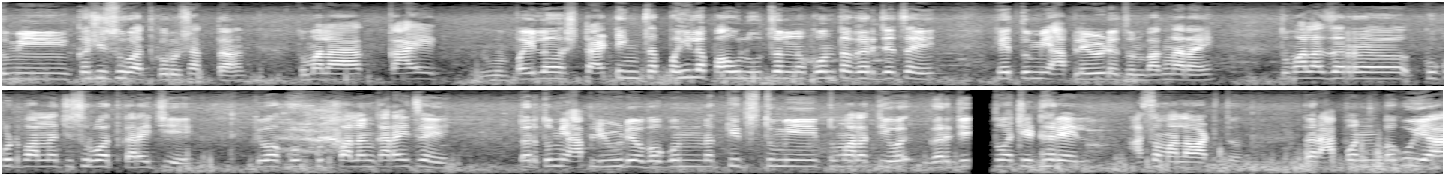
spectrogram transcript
तुम्ही कशी सुरुवात करू शकता? तुम्हाला काय पहिलं स्टार्टिंगचं पहिलं पाऊल उचलणं कोणतं गरजेचं आहे हे तुम्ही आपल्या व्हिडिओतून बघणार आहे. तुम्हाला जर कुक्कुटपालनाची सुरुवात करायची आहे किंवा कुक्कुटपालन करायचं आहे तर तुम्ही आपली व्हिडिओ बघून नक्कीच तुम्ही तुम्हाला ती गरजेत्वाची ठरेल असं मला वाटतं. तर आपण बघूया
